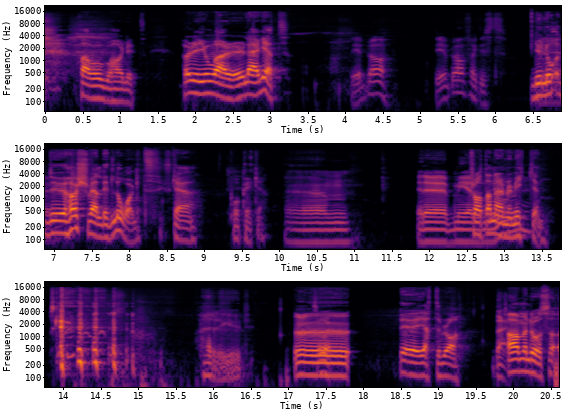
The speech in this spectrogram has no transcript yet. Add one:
Fan vad obehagligt. Hörru Joar, hur är läget? Det är bra. Det är bra faktiskt. Du, lå- du hörs väldigt lågt, ska jag påpeka. Ehm, är det mer... Prata nu? närmare micken. Herregud. Uh, Det är jättebra. Där. ja men då så.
